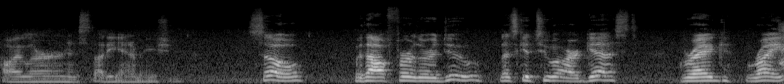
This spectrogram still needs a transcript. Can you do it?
how I learn and study animation. So, without further ado, let's get to our guest, Greg Wright.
